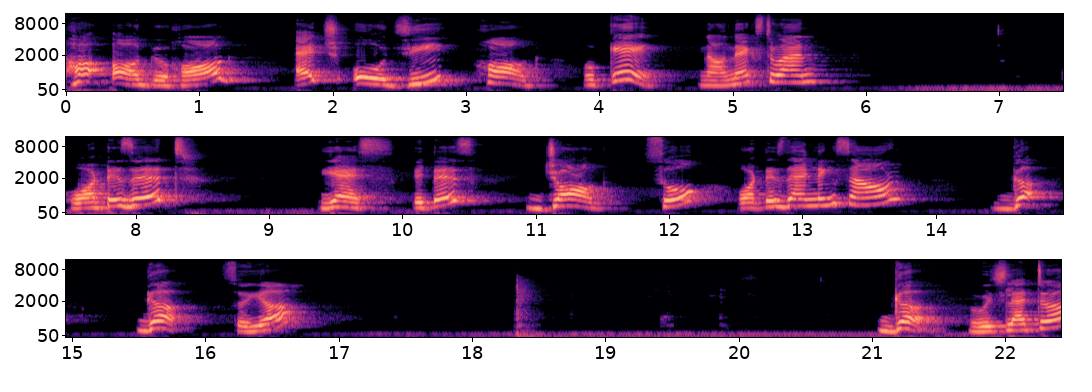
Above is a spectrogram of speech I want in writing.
Hog, hog. H-O-G, hog. Okay. Now next one. What is it? Yes, it is jog. So, what is the ending sound? G. G. So, here. G. Which letter?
